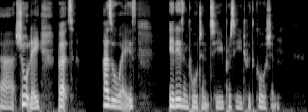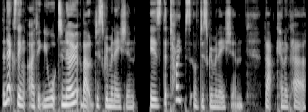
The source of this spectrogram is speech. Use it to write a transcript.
uh, shortly. But as always, it is important to proceed with caution. The next thing I think you ought to know about discrimination is the types of discrimination that can occur.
